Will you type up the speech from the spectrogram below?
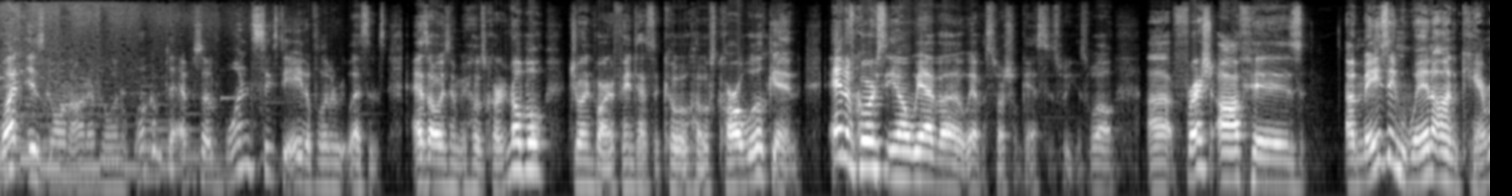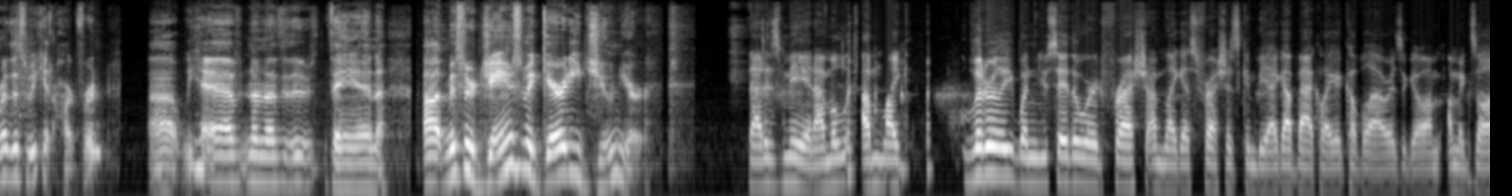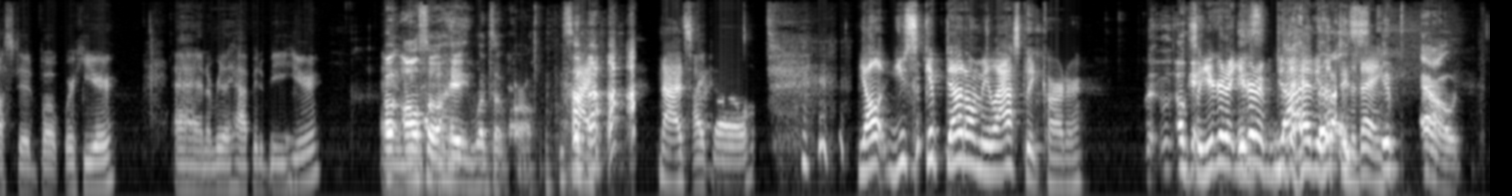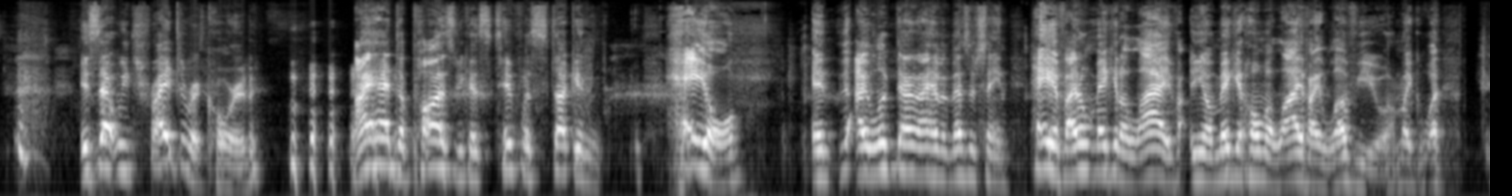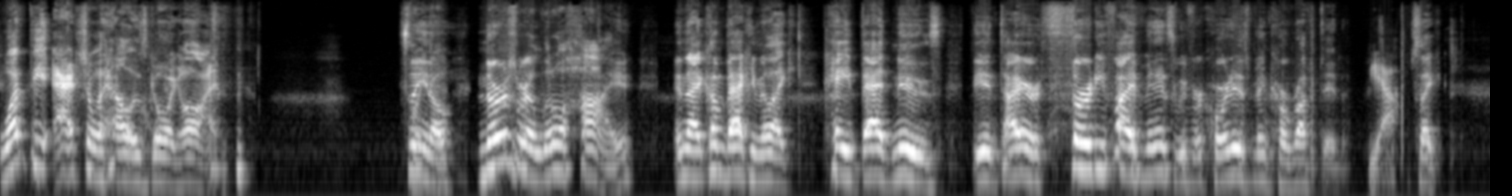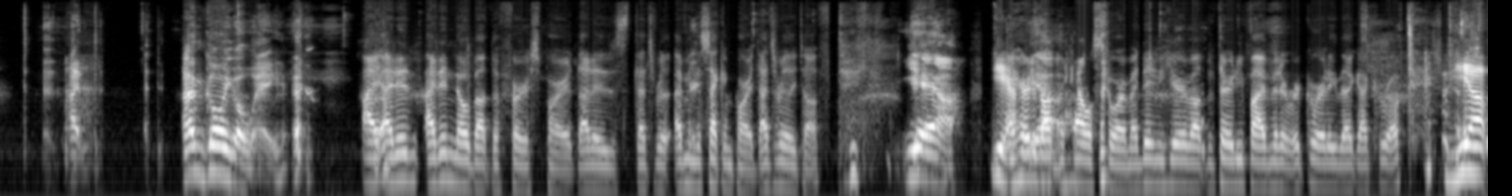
What is going on, everyone? Welcome to episode 168 of Littleroot Lessons. As always, I'm your host Carter Noble, joined by our fantastic co-host Carl Wilkin, and of course, you know we have a we have a special guest this week as well. Uh, fresh off his amazing win on camera this week at Hartford, uh, we have none other than uh, Mr. James McGarity Jr. That is me, and I'm a, I'm like, literally when you say the word fresh, I'm like as fresh as can be. I got back like a couple hours ago. I'm I'm exhausted, but we're here, and I'm really happy to be mm. here. Oh, And we also, have- hey, what's up, Carl? Hi. Nah, it's hi Carl. y'all. You skipped out on me last week, Carter. Uh, uh, okay, So you're gonna you're It's gonna do the heavy that lifting I today. Skipped out. Is that we tried to record. I had to pause because Tiff was stuck in hail, and I look down and I have a message saying, "Hey, if I don't make it alive, you know, make it home alive, I love you." I'm like, what? What the actual hell is going on? so you know, nerves were a little high, and then I come back and you're like, "Hey, bad news." The entire 35 minutes we've recorded has been corrupted. Yeah. It's like, I, I'm going away. I, I didn't I didn't know about the first part. That is that's really I mean the second part. That's really tough. yeah. Yeah. I heard about Yeah. the hailstorm. I didn't hear about the 35 minute recording that got corrupted. Yep.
